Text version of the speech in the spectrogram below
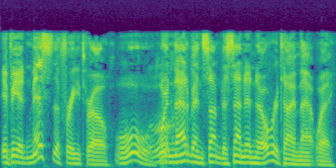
if he had missed the free throw, ooh, wouldn't that have been something to send into overtime that way?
